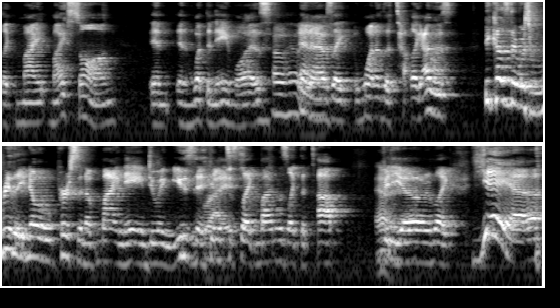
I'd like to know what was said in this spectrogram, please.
like my my song and and what the name was oh, and I was like one of the top like I was because there was really no person of my name doing music and it's just like mine was like the top Yeah. video and I'm like yeah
